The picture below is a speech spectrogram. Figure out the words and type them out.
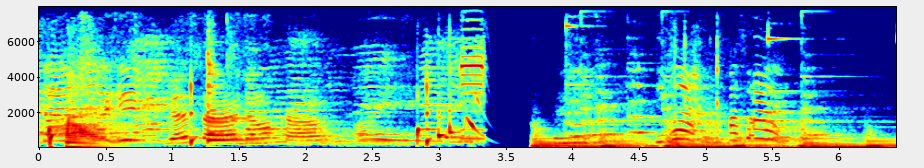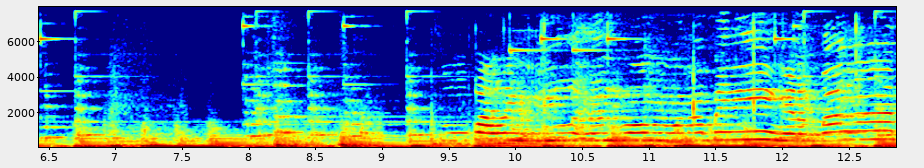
Helm? Di kelas lagi. Biasa, ada lokal. Oh iya. Wah, asal. Sumpah lagi gila handphone mana apa nih? Gak enak banget.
